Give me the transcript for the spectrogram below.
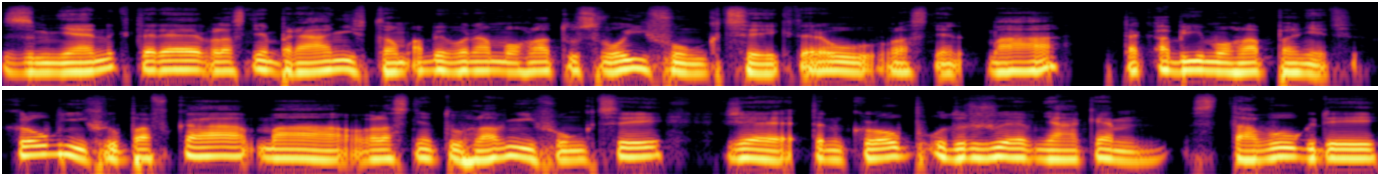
změn, které vlastně brání v tom, aby ona mohla tu svoji funkci, kterou vlastně má, tak aby ji mohla plnit. Kloubní chrupavka má vlastně tu hlavní funkci, že ten kloub udržuje v nějakém stavu, kdy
